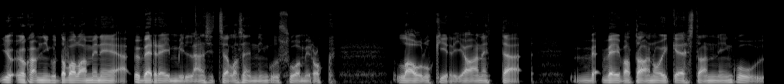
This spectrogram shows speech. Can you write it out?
jo- joka niin kuin, tavallaan menee övereimmillään sitten sellaisen niin kuin suomi rock laulukirjaan, että ve- veivataan oikeastaan niin kuin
